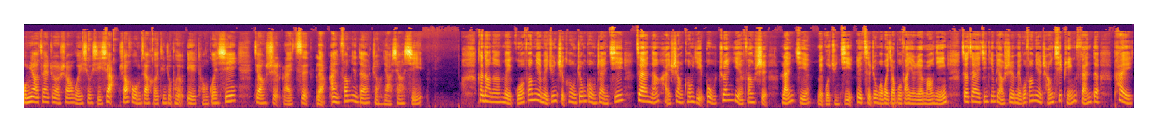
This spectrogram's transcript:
我们要在这稍微休息一下，稍后我们再和听众朋友一同关心，将是来自两岸方面的重要消息。看到呢，美国方面美军指控中共战机在南海上空以不专业方式拦截美国军机。对此，中国外交部发言人毛宁则在今天表示，美国方面长期频繁地派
